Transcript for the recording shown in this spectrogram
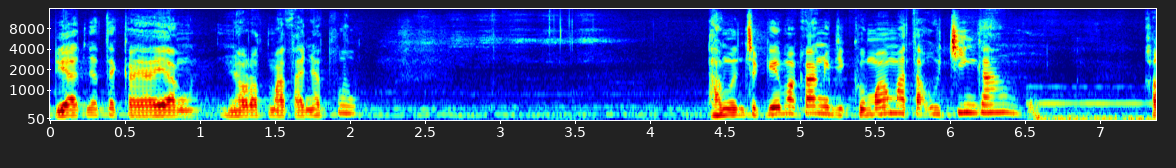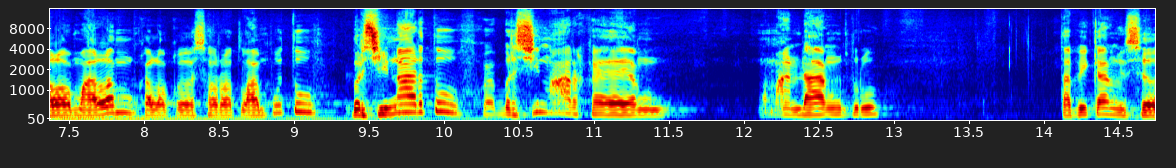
Lihatnya teh kayak yang nyorot matanya tuh. Amun cek mah Kang jiku mah mata ucing Kang. Kalau malam kalau ke sorot lampu tuh bersinar tuh kayak bersinar kayak yang memandang terus. Tapi Kang se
